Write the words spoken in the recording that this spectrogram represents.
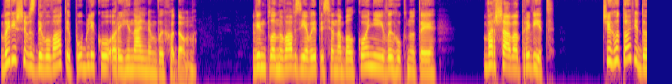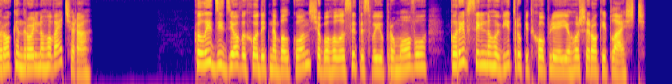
вирішив здивувати публіку оригінальним виходом. Він планував з'явитися на балконі і вигукнути Варшава, привіт! Чи готові до рок-н-рольного вечора? Коли Дзідзьо виходить на балкон, щоб оголосити свою промову, порив сильного вітру підхоплює його широкий плащ.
